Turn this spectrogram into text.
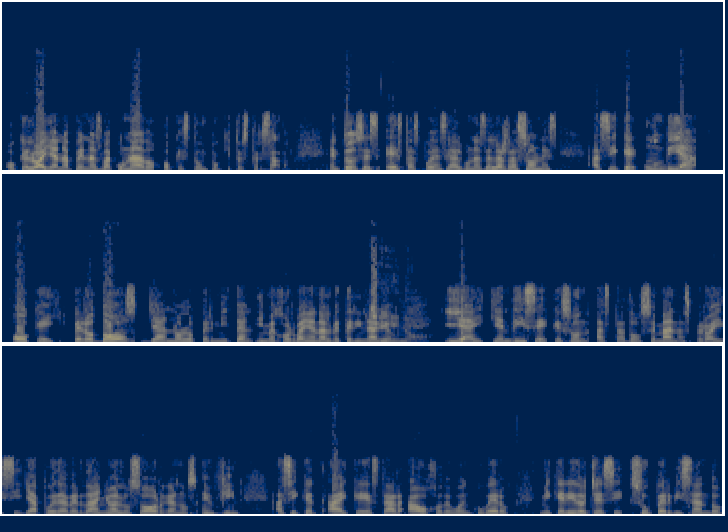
o que lo hayan apenas vacunado o que esté un poquito estresado. Entonces, estas pueden ser algunas de las razones. Así que un día, ok, pero dos ya no lo permitan y mejor vayan al veterinario. Y hay quien dice que son hasta dos semanas, pero ahí sí ya puede haber daño a los órganos, en fin. Así que hay que estar a ojo de buen cubero, mi querido Jesse, supervisando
